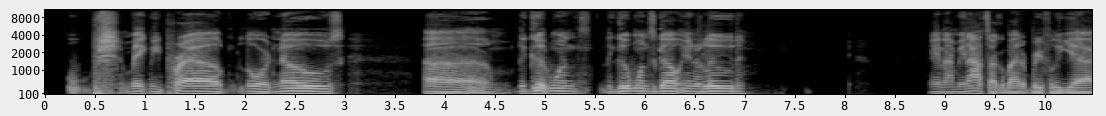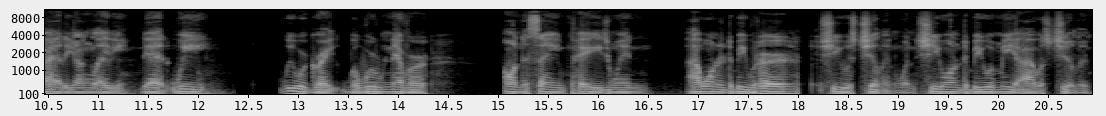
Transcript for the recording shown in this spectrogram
make me proud. Lord knows. Uh, the good ones, the good ones go interlude. And I mean, I'll talk about it briefly. Yeah, I had a young lady that we we were great, but we were never on the same page. When I wanted to be with her, she was chilling. When she wanted to be with me, I was chilling.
